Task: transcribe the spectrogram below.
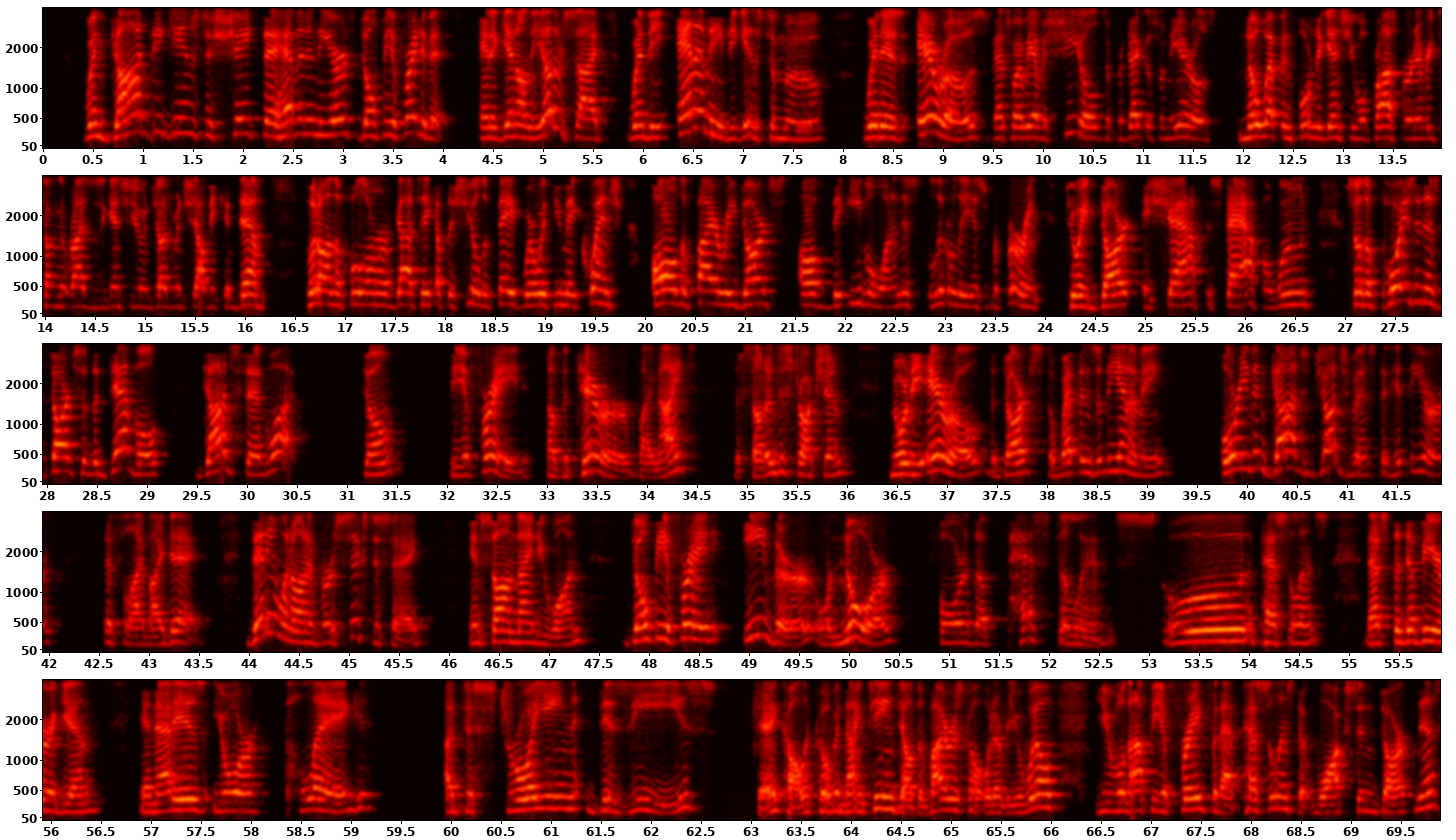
When God begins to shake the heaven and the earth, don't be afraid of it. And again, on the other side, when the enemy begins to move with his arrows, that's why we have a shield to protect us from the arrows. No weapon formed against you will prosper, and every tongue that rises against you in judgment shall be condemned. Put on the full armor of God. Take up the shield of faith wherewith you may quench all the fiery darts of the evil one. And this literally is referring to a dart, a shaft, a staff, a wound. So the poisonous darts of the devil, God said what? Don't be afraid of the terror by night, the sudden destruction, nor the arrow, the darts, the weapons of the enemy, or even God's judgments that hit the earth that fly by day. Then he went on in verse 6 to say, in Psalm 91, don't be afraid either or nor for the pestilence. Oh, the pestilence. That's the Debir again. And that is your plague, a destroying disease. Okay, call it COVID-19, Delta virus, call it whatever you will. You will not be afraid for that pestilence that walks in darkness,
